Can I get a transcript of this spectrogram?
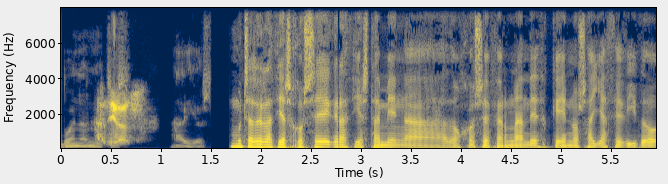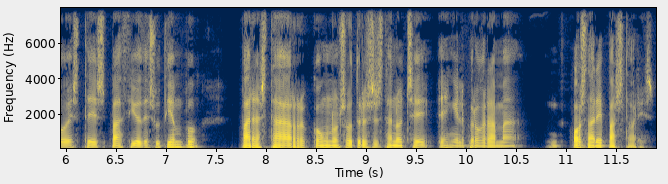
Buenas noches. Adiós. Adiós. Muchas gracias José, gracias también a don José Fernández que nos haya cedido este espacio de su tiempo para estar con nosotros esta noche en el programa Os Daré Pastores.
